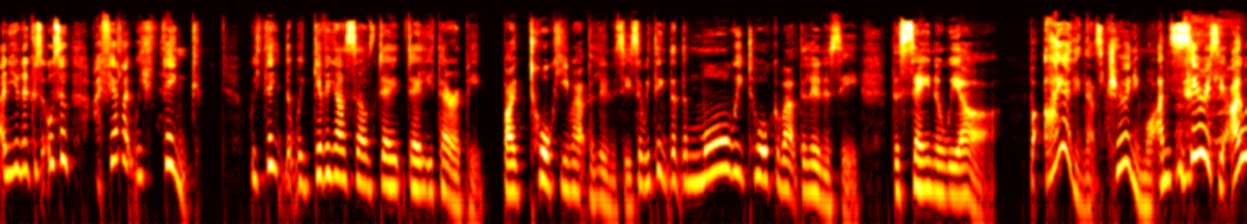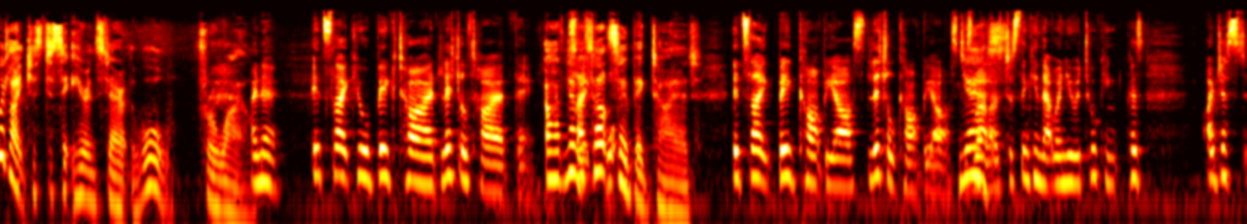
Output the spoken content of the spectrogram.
And you know, because also I feel like we think we think that we're giving ourselves da- daily therapy by talking about the lunacy. So we think that the more we talk about the lunacy, the saner we are. But I don't think that's true anymore. I'm seriously. I would like just to sit here and stare at the wall for a while. I know. It's like your big tired, little tired thing. Oh, I've never like, felt so big tired. It's like big can't be asked, little can't be asked as well. I was just thinking that when you were talking because I just,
